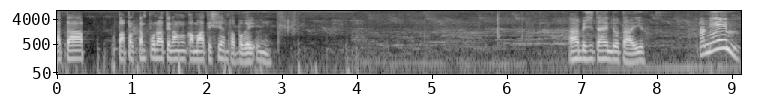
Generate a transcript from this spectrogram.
At uh, papaltan po natin ang kamatis yan, papagayon. Ah, bisitahin daw tayo. Tanim.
